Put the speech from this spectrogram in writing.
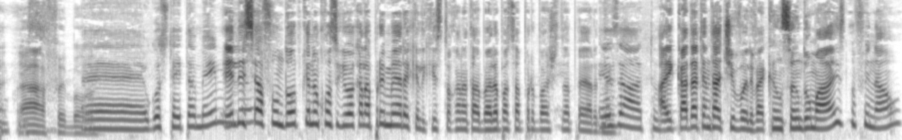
Johnson. Ah, foi bom. É, eu gostei também. mas- Ele se afundou porque não conseguiu aquela primeira, que ele quis tocar na tabela e passar por baixo da perna. Exato. Aí cada tentativa ele vai cansando mais, no final.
